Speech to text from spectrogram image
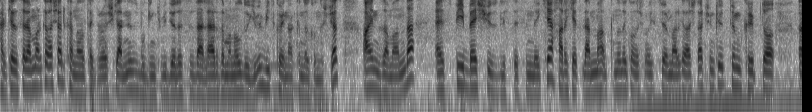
Herkese selam arkadaşlar. Kanala tekrar hoş geldiniz. Bugünkü videoda sizlerle her zaman olduğu gibi Bitcoin hakkında konuşacağız. Aynı zamanda SP500 listesindeki hareketlenme hakkında da konuşmak istiyorum arkadaşlar. Çünkü tüm kripto e,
